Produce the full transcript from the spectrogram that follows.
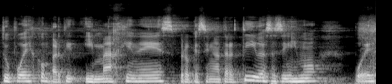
Tú puedes compartir imágenes, pero que sean atractivas. Asimismo, puedes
